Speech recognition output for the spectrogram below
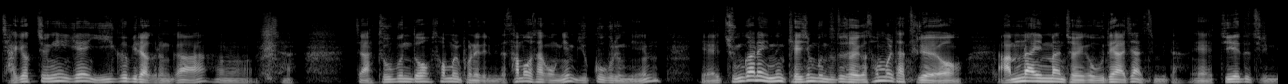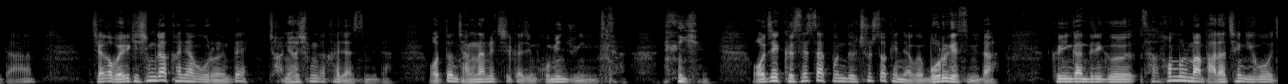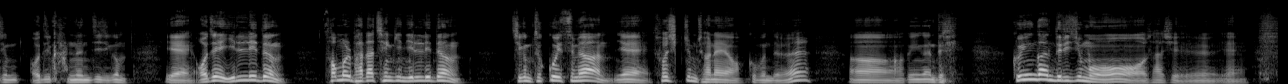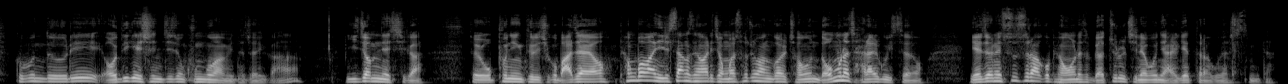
자격증이 이게 2급이라 그런가? 어. 자, 자, 두 분도 선물 보내드립니다. 3540님, 6996님. 예, 중간에 있는 계신 분들도 저희가 선물 다 드려요. 앞라인만 저희가 우대하지 않습니다. 예, 뒤에도 드립니다. 제가 왜 이렇게 심각하냐고 그러는데 전혀 심각하지 않습니다. 어떤 장난을 칠까 지금 고민 중입니다. 예. 어제 그 새싹분들 출석했냐고요? 모르겠습니다. 그 인간들이 그 선물만 받아 챙기고 지금 어딜 갔는지 지금 예, 어제 1, 2등 선물 받아 챙긴 1, 2등 지금 듣고 있으면 예 소식 좀 전해요 그분들. 어 그 인간들이. 그 인간들이지 뭐 사실. 예. 그분들이 어디 계신지 좀 궁금합니다 저희가. 이점예 씨가. 저희 오프닝 들으시고 맞아요. 평범한 일상생활이 정말 소중한 걸 저는 너무나 잘 알고 있어요. 예전에 수술하고 병원에서 몇 주를 지내보니 알겠더라고요 하셨습니다.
